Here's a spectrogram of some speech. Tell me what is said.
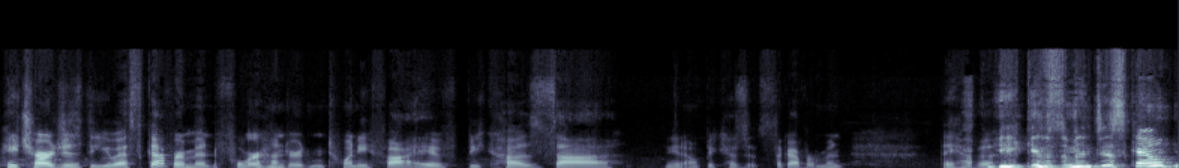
He charges the U.S. government 425 because, uh, you know, because it's the government. They have a He gives them a discount.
